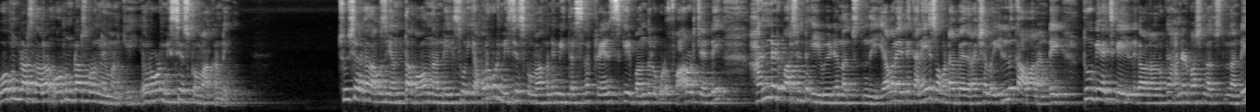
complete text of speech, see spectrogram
ఓపెన్ ప్లాట్స్ కావాలంటే ఓపెన్ ప్లాట్స్ కూడా ఉన్నాయి మనకి. ఎవరు కూడా మిస్ చేసుకోమాకండి. చూశారు కదా హౌస్ ఎంత బాగుందండి. సో ఎవరు కూడా మిస్ చేసుకోమాకండి మీకు తెలిసిన ఫ్రెండ్స్కి బంధువులు కూడా ఫార్వర్డ్ చేయండి. హండ్రెడ్ పర్సెంట్ ఈ వీడియో నచ్చుతుంది. ఎవరైతే కనీసం ఒక డెబ్బై ఐదు లక్షల్లో ఇల్లు కావాలండి టూ బిహెచ్కే ఇల్లు కావాలనుకుంటే హండ్రెడ్ పర్సెంట్ నచ్చుతుందండి.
